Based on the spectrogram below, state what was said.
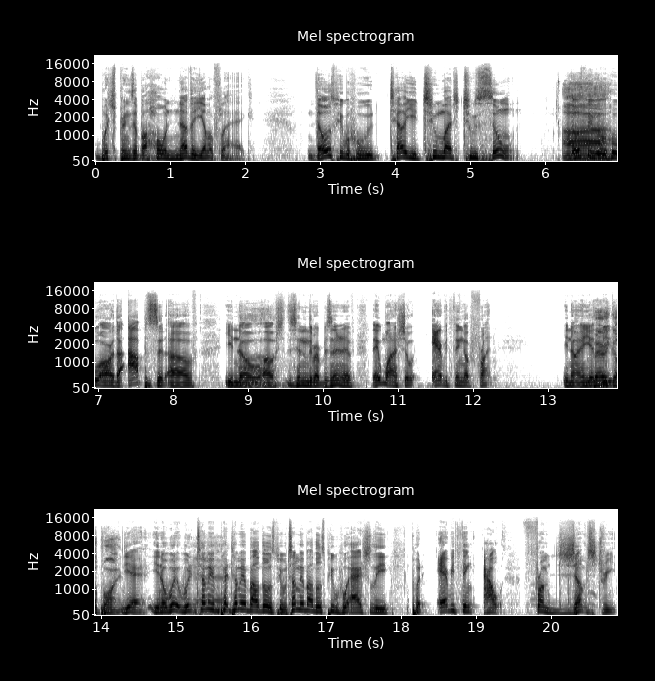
which brings up a whole nother yellow flag. Those people who tell you too much too soon. Those Ah. people who are the opposite of you know of sending the representative they want to show everything up front. You know and yet Very you- good point. yeah you know what, what, tell me tell me about those people. Tell me about those people who actually put everything out from jump street.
